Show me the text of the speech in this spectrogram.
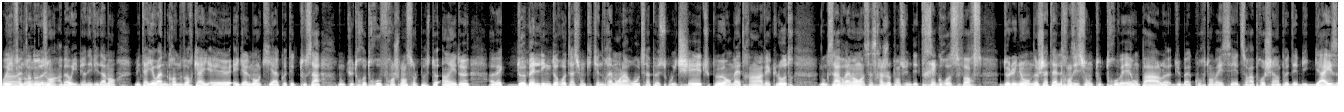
Oui, ils en étant auront donné. besoin. Ah bah oui, bien évidemment. Mais t'as Johan Grandvorkay euh, également qui est à côté de tout ça. Donc tu te retrouves franchement sur le poste 1 et 2 avec deux belles lignes de rotation qui tiennent vraiment la route. Ça peut switcher, tu peux en mettre un avec l'autre. Donc ça vraiment, ça sera je pense une des très grosses forces de l'Union Neuchâtel. Transition toute trouvée. On parle du bas court. On va essayer de se rapprocher un peu des big guys.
